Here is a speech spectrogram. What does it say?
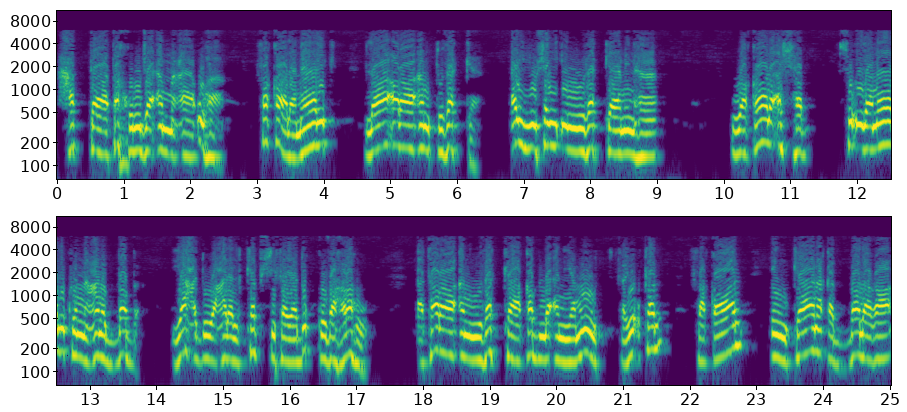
حتى تخرج أمعاؤها. فقال مالك لا أرى أن تذكى أي شيء يذكى منها؟ وقال أشهب سئل مالك عن الضبع يعدو على الكبش فيدق ظهره أترى أن يذكى قبل أن يموت فيؤكل؟ فقال إن كان قد بلغ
